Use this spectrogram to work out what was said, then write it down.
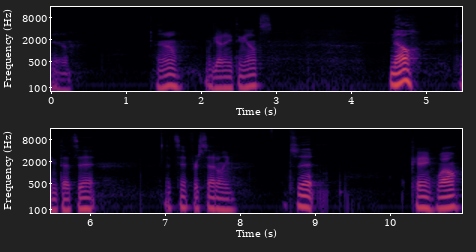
Yeah. I. We got anything else? No, I think that's it. That's it for settling. that's it. Okay, well,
